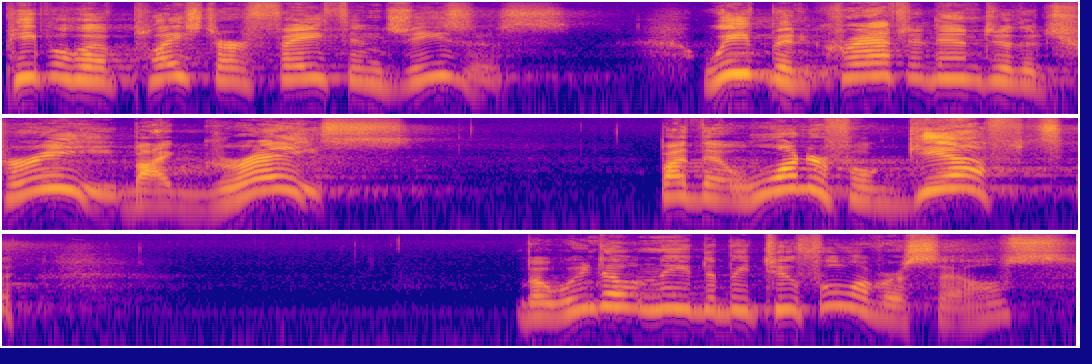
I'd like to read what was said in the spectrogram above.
people who have placed our faith in Jesus. We've been crafted into the tree by grace, by that wonderful gift. But we don't need to be too full of ourselves.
